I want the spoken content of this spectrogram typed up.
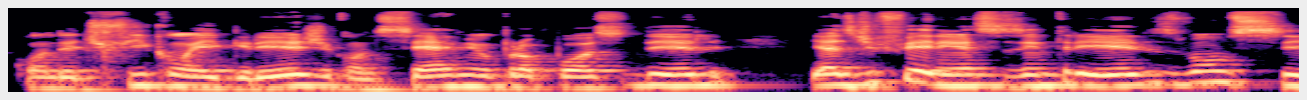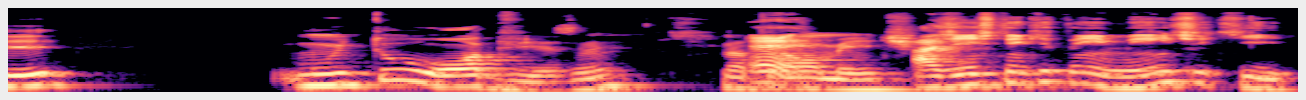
quando edificam a igreja, quando servem o propósito dele, e as diferenças entre eles vão ser muito óbvias, né? Naturalmente. A gente tem que ter em mente que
